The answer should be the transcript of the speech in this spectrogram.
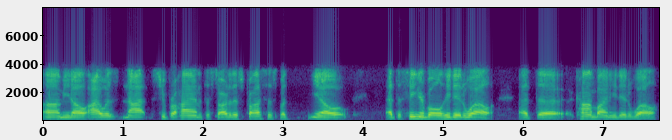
um, you know, I was not super high on at the start of this process, but, you know, at the Senior Bowl, he did well. At the Combine, he did well.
